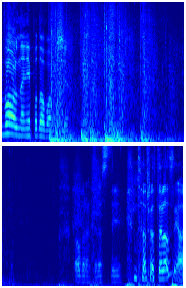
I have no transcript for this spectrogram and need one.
Wolne, nie podoba mi się. Dobra, teraz ty. Dobra, teraz ja.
